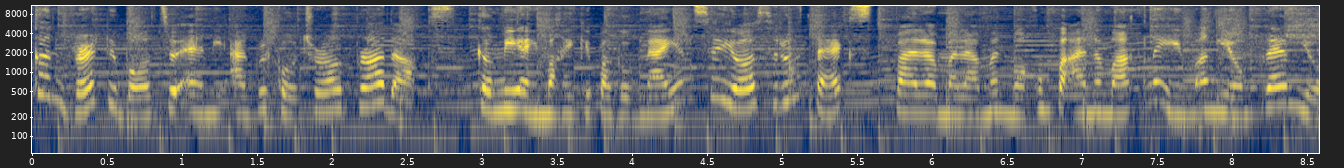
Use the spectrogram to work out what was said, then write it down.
convertible to any agricultural products. Kami ay makikipag-ugnayan sa iyo through text para malaman mo kung paano ma-claim ang iyong premyo.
